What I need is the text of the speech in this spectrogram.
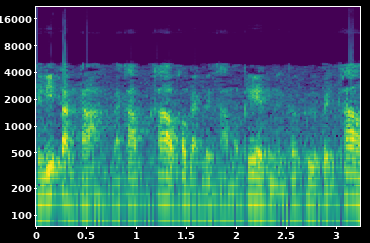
ชนิดต่างๆนะครับ ข้าวก็แบ่งเป็นสามประเภทหนึ่งก็คือเป็นข้าว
